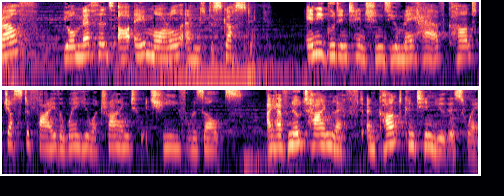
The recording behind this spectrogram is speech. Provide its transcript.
Ralph, your methods are amoral and disgusting. Any good intentions you may have can't justify the way you are trying to achieve results. I have no time left and can't continue this way.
